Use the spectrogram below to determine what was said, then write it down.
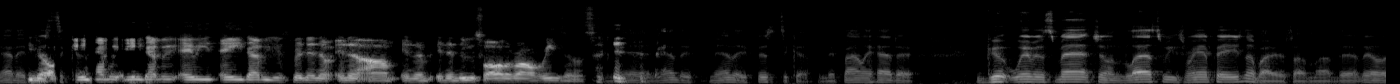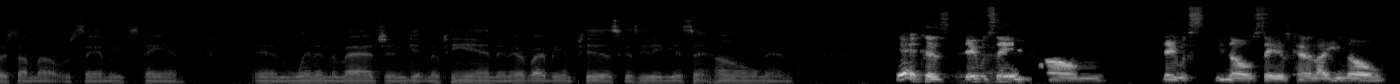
Now they you know. AEW, AEW, AEW has been in the in the um in the in the news for all the wrong reasons. yeah, now they now they fisticuffing. They finally had a good women's match on last week's Rampage. Nobody was talking about that. They always talking about was Sammy Stan and winning the match and getting the pin and everybody being pissed because he didn't get sent home and Yeah, because they were Yeah. saying um they was you know say it was kind of like you know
